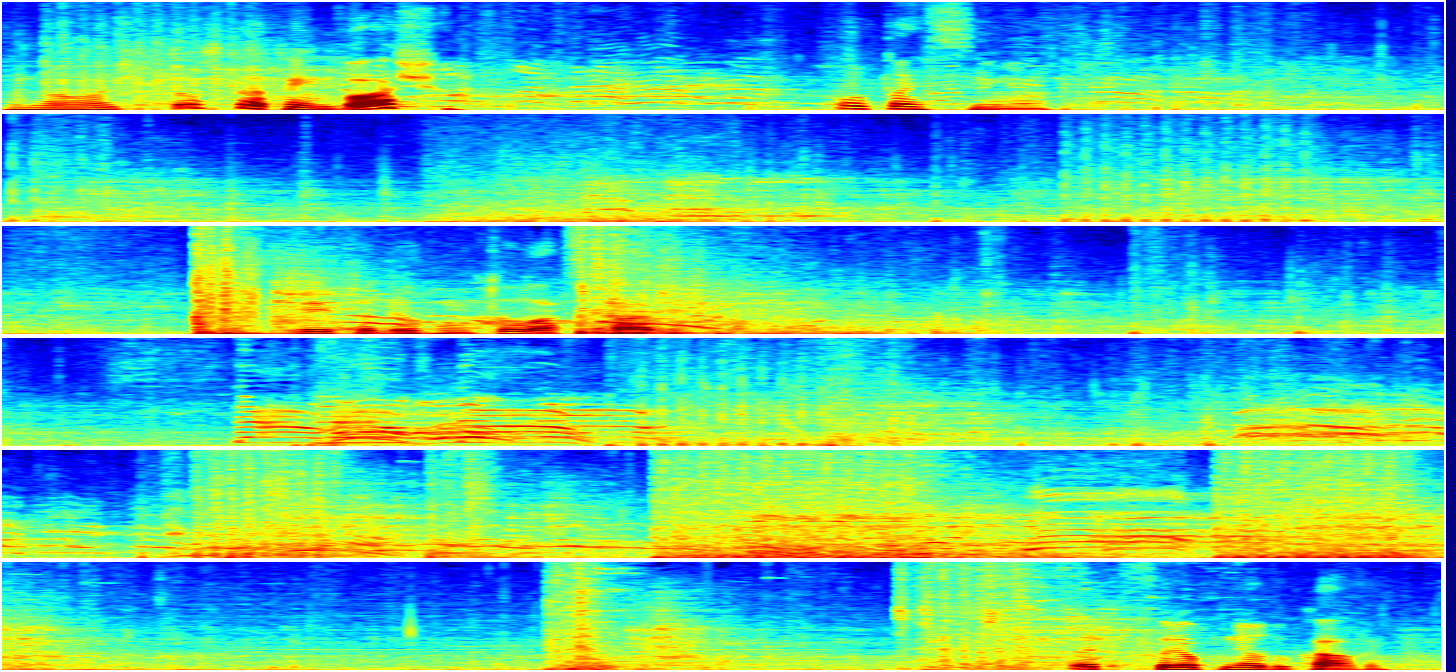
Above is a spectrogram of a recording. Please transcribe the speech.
Não, onde que os caras? Tá embaixo? Ou tá em cima? Eita, deu ruim, tô lascado. Eita, furei o pneu do carro, velho.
